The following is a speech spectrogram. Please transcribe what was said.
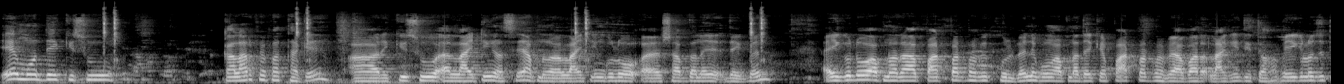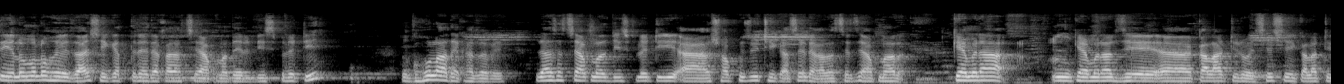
এর মধ্যে কিছু কালার পেপার থাকে আর কিছু লাইটিং আছে। আপনারা লাইটিংগুলো সাবধানে দেখবেন। এইগুলো আপনারা পাট পাটভাবে খুলবেন এবং আপনাদেরকে পাট পাটভাবে আবার লাগিয়ে দিতে হবে। এগুলো যদি এলোমেলো হয়ে যায়, সেক্ষেত্রে দেখা যাচ্ছে আপনাদের ডিসপ্লেটি ঘোলা দেখা যাবে। দেখা যাচ্ছে আপনার ডিসপ্লেটি সব কিছুই ঠিক আছে। দেখা যাচ্ছে যে আপনার ক্যামেরা ক্যামেরার যে কালারটি রয়েছে, সেই কালারটি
